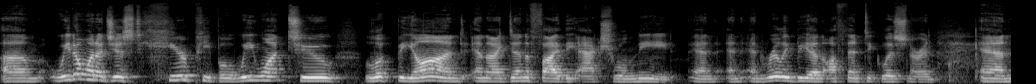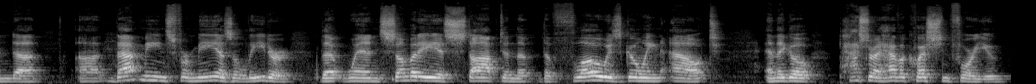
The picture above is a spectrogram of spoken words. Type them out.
Um, we don't want to just hear people. We want to look beyond and identify the actual need and, and, and really be an authentic listener. And, and uh, uh, that means for me as a leader that when somebody is stopped and the, the flow is going out and they go, Pastor, I have a question for you,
